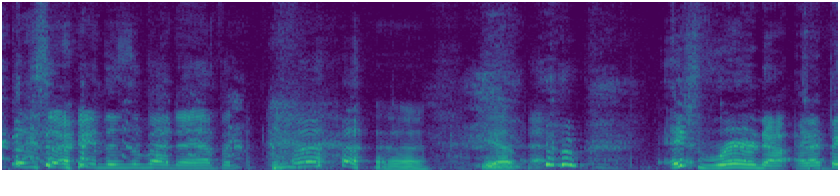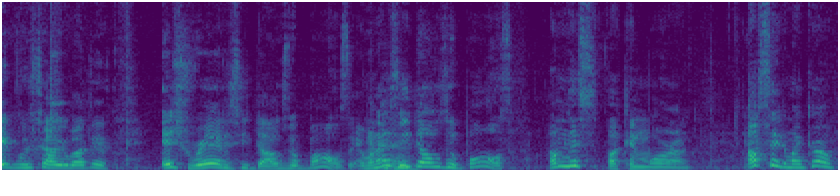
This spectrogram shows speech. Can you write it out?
I'm sorry, this is about to happen. Yep. It's rare now, and I think we've talked about this. It's rare to see dogs with balls. And when I Mm-hmm. see dogs with balls, I'm this fucking moron. I'll say to my girl,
